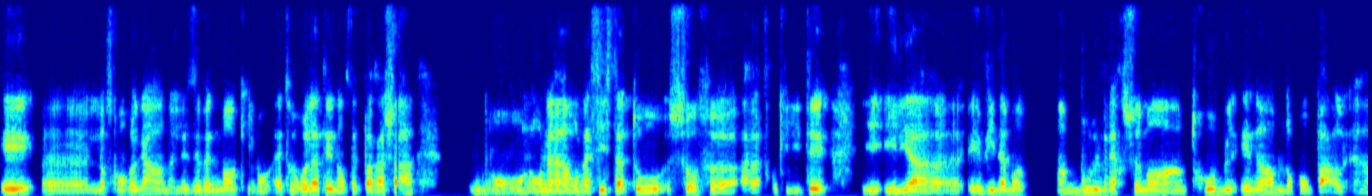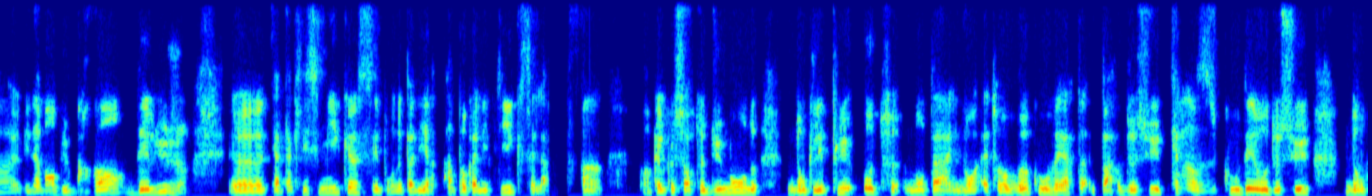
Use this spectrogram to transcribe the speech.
Et euh, lorsqu'on regarde les événements qui vont être relatés dans cette paracha, on, assiste à tout sauf euh, à la tranquillité. Il, y a euh, évidemment un bouleversement, un trouble énorme. Donc on parle euh, évidemment du grand déluge cataclysmique, c'est pour ne pas dire apocalyptique, c'est la fin en quelque sorte du monde. Donc les plus hautes montagnes vont être recouvertes par-dessus 15 coudées au-dessus. Donc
